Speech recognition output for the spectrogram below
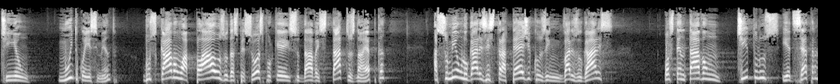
tinham muito conhecimento, buscavam o aplauso das pessoas, porque isso dava status na época, assumiam lugares estratégicos em vários lugares, ostentavam títulos e etc.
